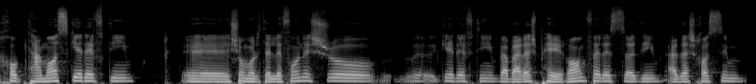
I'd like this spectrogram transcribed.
خب تماس گرفتیم. شماره تلفنش رو گرفتیم و براش پیغام فرستادیم. ازش خواستیم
